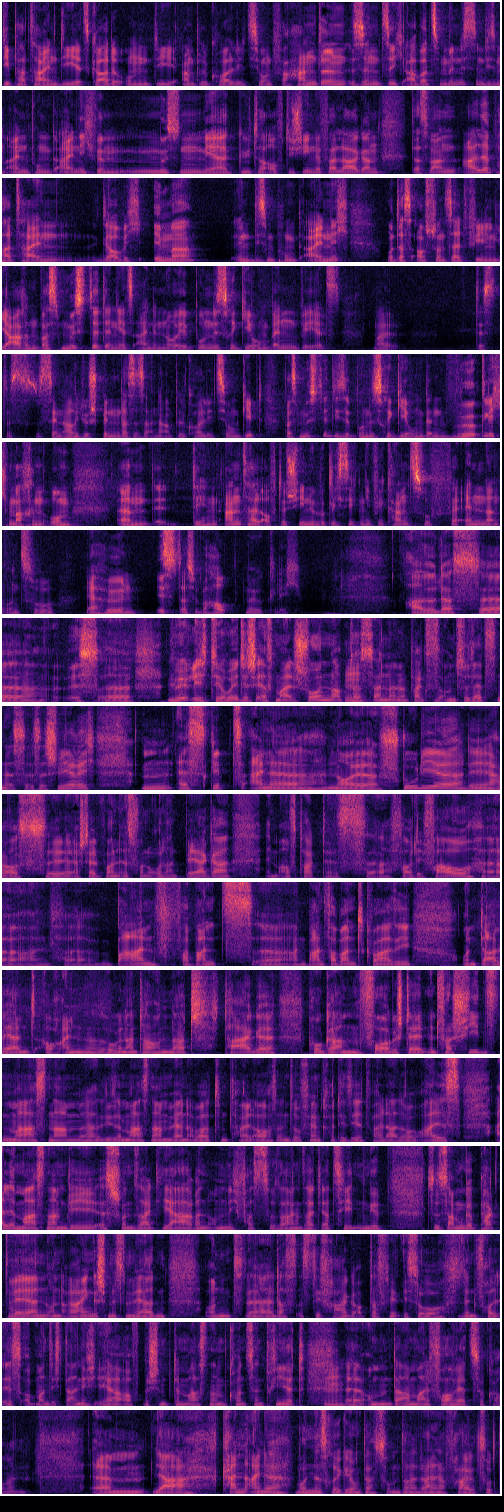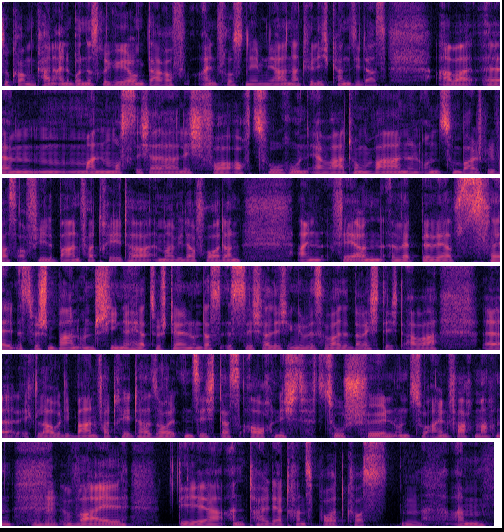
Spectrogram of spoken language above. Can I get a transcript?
Die Parteien, die jetzt gerade um die Ampelkoalition verhandeln, sind sich aber zumindest in diesem einen Punkt einig, wir müssen mehr Güter auf die Schiene verlagern. Das waren alle Parteien, glaube ich, immer in diesem Punkt einig und das auch schon seit vielen Jahren. Was müsste denn jetzt eine neue Bundesregierung, wenn wir jetzt mal das, das Szenario spinnen, dass es eine Ampelkoalition gibt, was müsste diese Bundesregierung denn wirklich machen, um ähm, den Anteil auf der Schiene wirklich signifikant zu verändern und zu erhöhen? Ist das überhaupt möglich? Also das äh, ist äh, möglich, theoretisch erstmal schon. Ob mhm. das dann in der Praxis umzusetzen ist, ist es schwierig. Hm, es gibt eine neue Studie, die heraus äh, erstellt worden ist von Roland Berger im Auftrag des äh, VDV, äh, ein äh, Bahnverbands, ein Bahnverband quasi. Und da wird auch ein sogenannter 100-Tage-Programm vorgestellt mit verschiedensten Maßnahmen. Diese Maßnahmen werden aber zum Teil auch insofern kritisiert, weil da so wo alles, alle Maßnahmen, die es schon seit Jahren, um nicht fast zu sagen seit Jahrzehnten gibt, zusammengepackt werden und reingeschmissen werden. Und äh, das ist die Frage, ob das wirklich so sinnvoll ist, ob man sich da nicht eher auf bestimmte Maßnahmen konzentriert, mhm. äh, um da mal vorwärts zu kommen. Ähm, ja, kann eine Bundesregierung, das, um deiner Frage zurückzukommen, kann eine Bundesregierung darauf Einfluss nehmen? Ja, natürlich kann sie das. Aber ähm, man muss sicherlich vor auch zu hohen Erwartungen warnen und zum Beispiel, was auch viele Bahnvertreter immer wieder fordern, ein fairen Wettbewerbsverhältnis zwischen Bahn und Schiene herzustellen. Und das ist sicherlich in gewisser Weise berechtigt. Aber äh, ich glaube, die Bahnvertreter sollten sich das auch nicht zu schön und zu einfach machen, mhm. weil weil der Anteil der Transportkosten am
